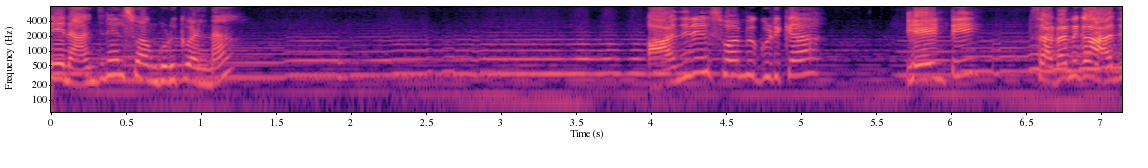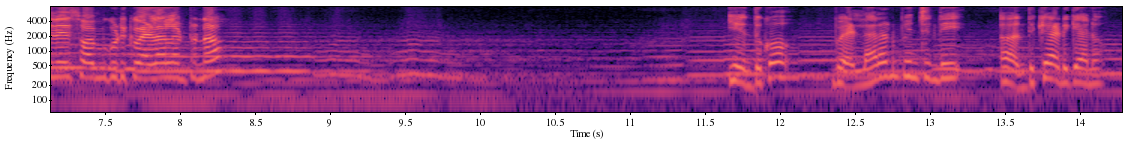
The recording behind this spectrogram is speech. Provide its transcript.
నేను ఆంజనేయ స్వామి గుడికి వెళ్ళనా? ఆంజనేయ స్వామి గుడికా? ఏంటి? సడన్గా ఆంజనేయ స్వామి గుడికి వెళ్ళాలంటున్నావు? ఎందుకో? వెళ్ళాలనిపించింది. అందుకే అడిగాను.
